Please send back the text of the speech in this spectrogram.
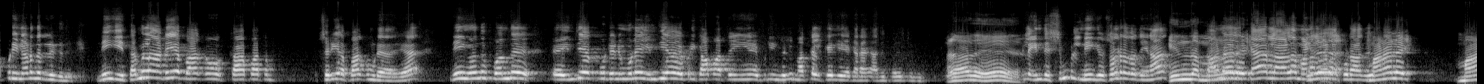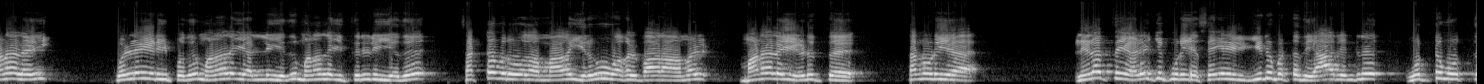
அப்படி நடந்துட்டு இருக்குது. நீங்க தமிழ்நாட்டையே பார்க்க காப்பாற்ற சரியா பார்க்க முடியாதுங்க. நீங்க வந்து இப்ப வந்து இந்தியா கூட்டணி மூலம் இந்தியாவை எப்படி காப்பாத்துவீங்க எப்படின்னு சொல்லி மக்கள் கேள்வி கேட்கறாங்க. அது பதில் சொல்லுங்க. அதாவது இல்ல இந்த சிம்பிள் நீங்க சொல்றது பாத்தீங்கன்னா இந்த மணலை கேரளால மணல் அள்ளக்கூடாது. மணலை மணலை கொள்ளையடிப்பது மணலை அள்ளியது மணலை திருடியது சட்டவிரோதமாக இரவு பகல் பாராமல் மணலை எடுத்து தன்னுடைய நிலத்தை அழிக்கக்கூடிய செயலில் ஈடுபட்டது யார் என்று ஒட்டுமொத்த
